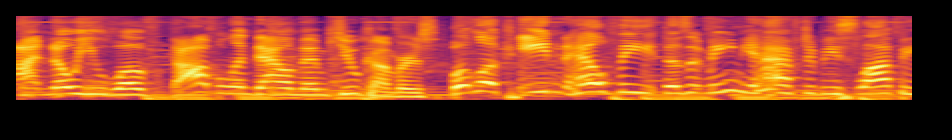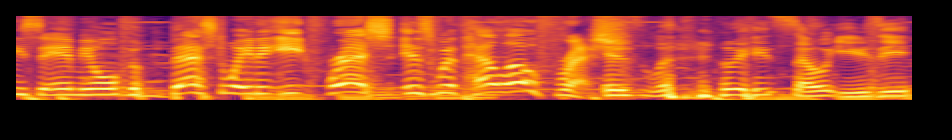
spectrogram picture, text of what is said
I know you love gobbling down them cucumbers, but look, eating healthy doesn't mean you have to be sloppy, Samuel. The best way to eat fresh is with HelloFresh. It's literally so easy.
